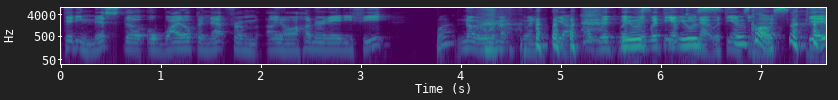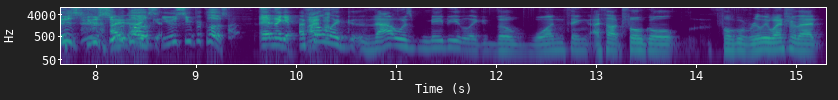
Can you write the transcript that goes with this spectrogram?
did he miss the wide open net from uh, you know 180 feet? What? No, when, yeah, with, with, was, with the empty was, net. With the empty was close. Net. Yeah, he was he was super I, close. I, he was super close. And again, I felt I, like that was maybe like the one thing I thought Foegele Foegele really went for that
